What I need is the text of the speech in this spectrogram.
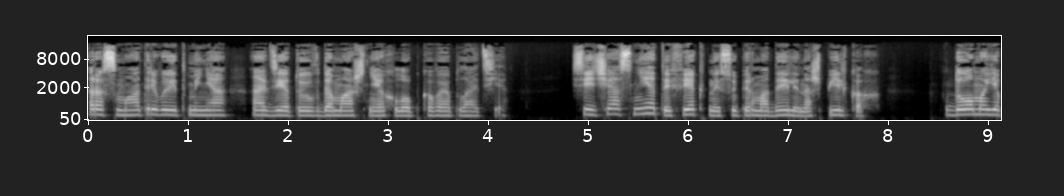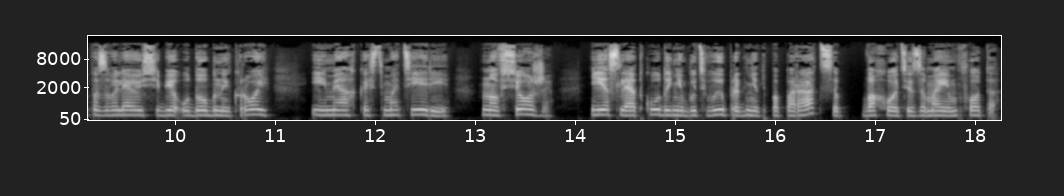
рассматривает меня, одетую в домашнее хлопковое платье. Сейчас нет эффектной супермодели на шпильках. Дома я позволяю себе удобный крой и мягкость материи, но все же, если откуда-нибудь выпрыгнет папарацци в охоте за моим фото,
